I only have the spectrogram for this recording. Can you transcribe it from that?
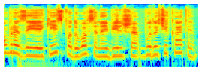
образи, і який сподобався найбільше. Буду чекати.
